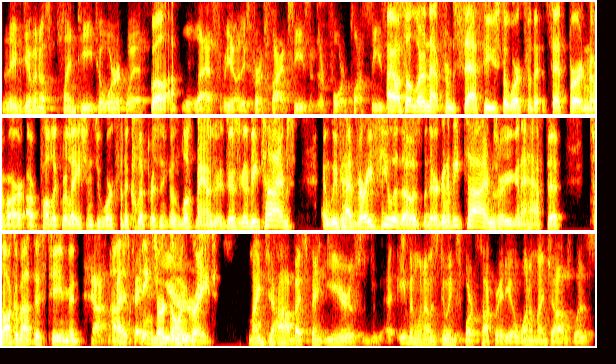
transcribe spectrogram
they've given us plenty to work with. Well, the last you know these first five seasons or four plus seasons. I also learned that from Seth, who used to work for the Seth Burton of our, our public relations, who worked for the Clippers, and he goes, "Look, man, there's, going to be times, and we've had very few of those, but there are going to be times where you're going to have to talk about this team, and yeah, uh, things are going great." My job, I spent years, even when I was doing sports talk radio. One of my jobs was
